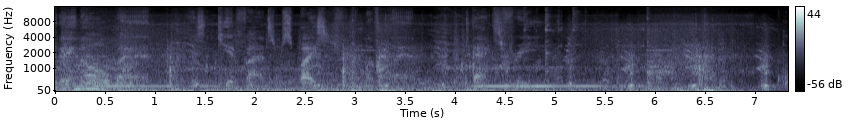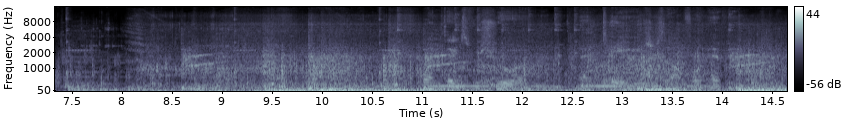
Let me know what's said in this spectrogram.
It ain't all bad, the kid finds some spices from the motherland, tax free. One thing's for sure, that cage is awful heavy.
